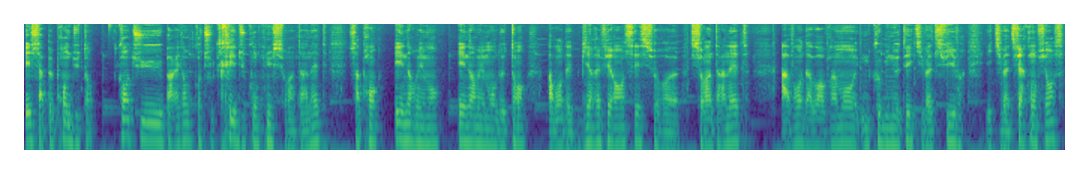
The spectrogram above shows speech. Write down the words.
et ça peut prendre du temps. Quand tu, par exemple, quand tu crées du contenu sur Internet, ça prend énormément, énormément de temps avant d'être bien référencé sur, euh, sur Internet, avant d'avoir vraiment une communauté qui va te suivre et qui va te faire confiance.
